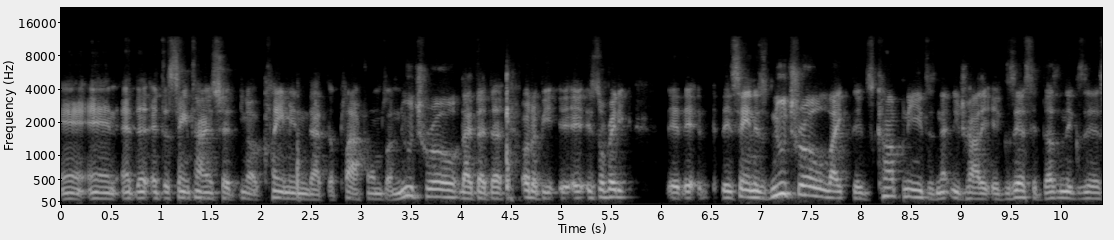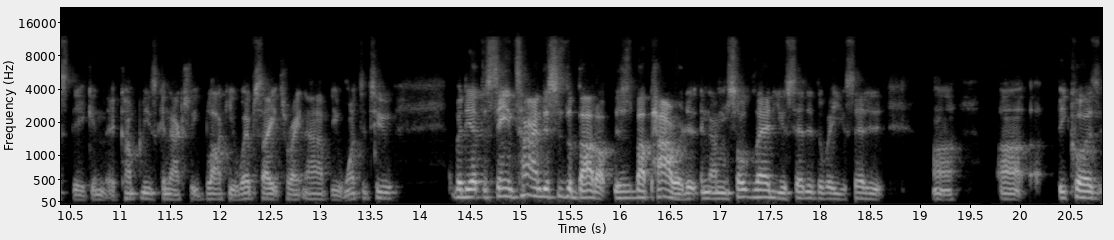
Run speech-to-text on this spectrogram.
And, and at, the, at the same time, said you know claiming that the platforms are neutral, that that, that or to be it's already they're saying it's neutral, like it's companies, it's net neutrality exist? it doesn't exist. They can companies can actually block your websites right now if they wanted to. But at the same time, this is about this is about power, and I'm so glad you said it the way you said it, uh, uh, because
